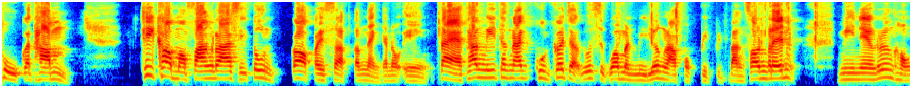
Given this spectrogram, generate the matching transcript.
ถูกกระทำที่เข้ามาฟังราศีตุลก็ไปสลับตำแหน่งกันเอาเอง แต่ทั้งนี้ทั้งนั้นคุณก็จะรู้สึกว่ามันมีเรื่องราวปกปิดปิดบังซ่อนเร้น มีในเรื่องของ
